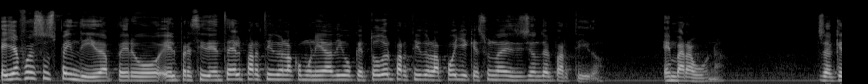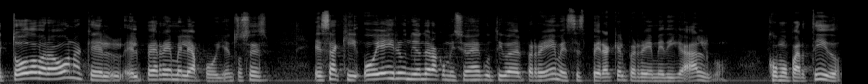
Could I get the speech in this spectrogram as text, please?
Ella fue suspendida, pero el presidente del partido en la comunidad dijo que todo el partido la apoya y que es una decisión del partido en Barahona. O sea, que todo Barahona, que el, el PRM le apoya. Entonces, es aquí. Hoy hay reunión de la Comisión Ejecutiva del PRM, se espera que el PRM diga algo como partido.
